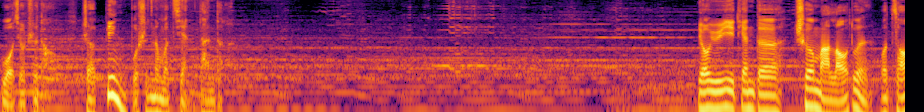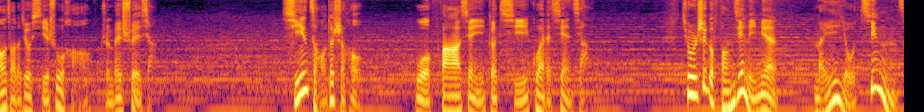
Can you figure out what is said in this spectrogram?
我就知道这并不是那么简单的了。由于一天的车马劳顿，我早早的就洗漱好，准备睡下。洗澡的时候，我发现一个奇怪的现象，就是这个房间里面没有镜子。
